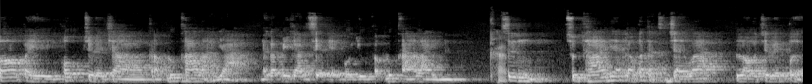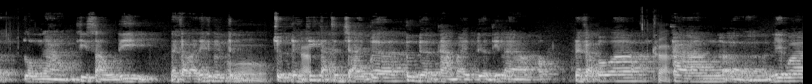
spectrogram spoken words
ก็ไปพบเจรจากับลูกค้าหลายอย่างนะครับมีการเซ็นเอ็มโอกับลูกค้ารายหนึ่งซึ่ง สุดท้ายเนี่ยเราก็ตัดสินใจว่าเราจะไปเปิดโรงงานที่ซาอุดีนะครับอันนี้ก็เป็นจุดหนึ่งที่ตัดสินใจเมื่อเพิ่งเดินทางไปเดือนที่แล้วนะครับ เพราะว่าทางเรียกว่า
